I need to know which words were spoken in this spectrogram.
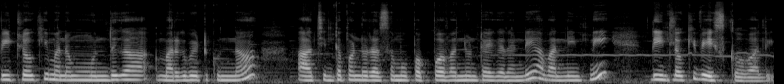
వీటిలోకి మనం ముందుగా మరగబెట్టుకున్న ఆ చింతపండు రసము పప్పు అవన్నీ ఉంటాయి కదండి అవన్నింటిని దీంట్లోకి వేసుకోవాలి.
